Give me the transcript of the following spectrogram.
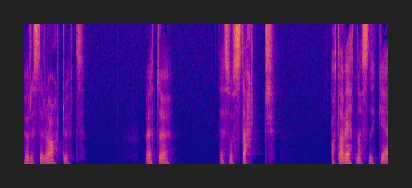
Høres det rart ut? Vet du, det er så sterkt at jeg vet nesten ikke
